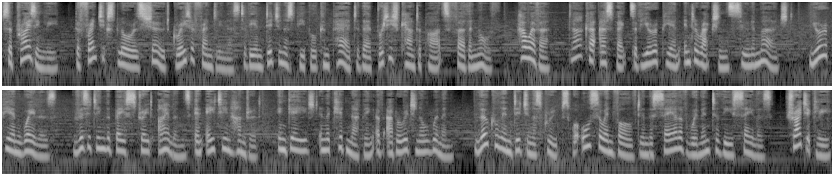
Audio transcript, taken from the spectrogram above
Surprisingly, the French explorers showed greater friendliness to the indigenous people compared to their British counterparts further north. However, darker aspects of European interactions soon emerged. European whalers, visiting the Bass Strait Islands in 1800, engaged in the kidnapping of Aboriginal women. Local indigenous groups were also involved in the sale of women to these sailors. Tragically,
